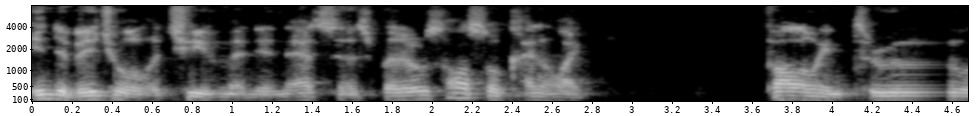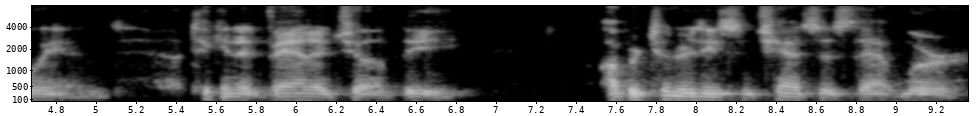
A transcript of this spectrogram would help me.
individual achievement in that sense, but it was also kind of like following through and taking advantage of the opportunities and chances that were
